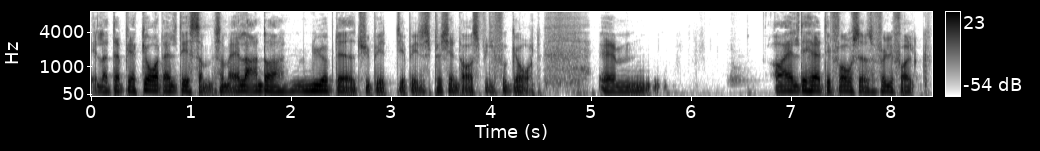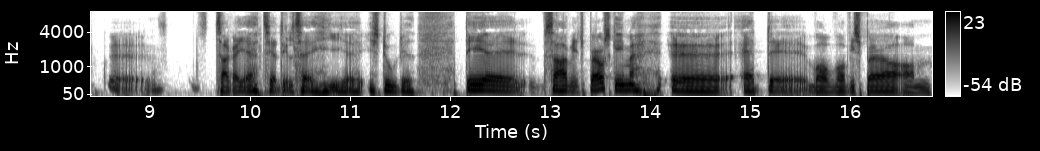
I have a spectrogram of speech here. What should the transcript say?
eller der bliver gjort alt det, som, som alle andre nyopdagede type 1 diabetespatienter også ville få gjort. Øhm, og alt det her, det forudsætter selvfølgelig folk øh, takker ja til at deltage i, øh, i studiet. Det, øh, så har vi et spørgeskema, øh, at, øh, hvor, hvor vi spørger om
